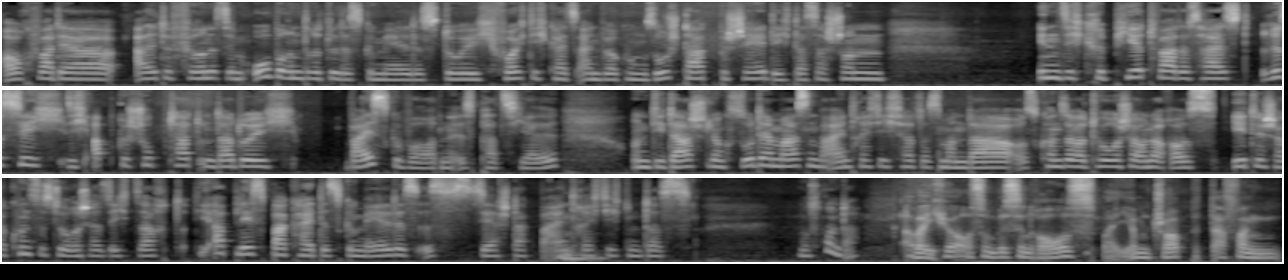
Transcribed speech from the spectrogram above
Auch war der alte Firnis im oberen Drittel des Gemäldes durch Feuchtigkeitseinwirkungen so stark beschädigt, dass er schon in sich krepiert war, das heißt rissig sich abgeschuppt hat und dadurch weiß geworden ist partiell und die Darstellung so dermaßen beeinträchtigt hat, dass man da aus konservatorischer und auch aus ethischer, kunsthistorischer Sicht sagt, die Ablesbarkeit des Gemäldes ist sehr stark beeinträchtigt mhm. und das muss runter. Aber ich höre auch so ein bisschen raus, bei Ihrem Job darf man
